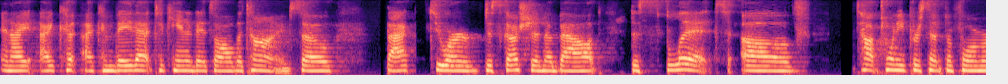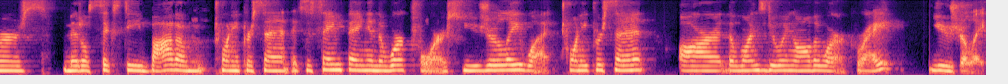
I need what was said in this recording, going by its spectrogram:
And I, I, I convey that to candidates all the time. So, back to our discussion about the split of top 20% performers, middle 60, bottom 20%. It's the same thing in the workforce. Usually, what, 20% are the ones doing all the work, right? Usually.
